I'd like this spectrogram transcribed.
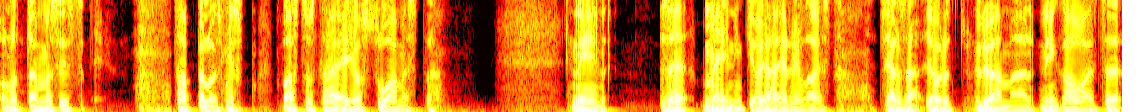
ollut tämmöisissä tappeluissa, missä vastustaja ei ole Suomesta, niin se meininki on ihan erilaista. Siellä sä joudut lyömään niin kauan, että se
